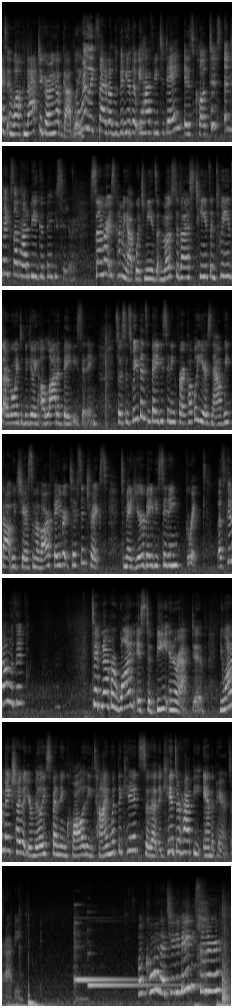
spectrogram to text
guys, and welcome back to Growing Up Godly. We're really excited about the video that we have for you today. It is called Tips and Tricks on How to Be a Good Babysitter. Summer is coming up, which means most of us, teens and tweens, are going to be doing a lot of babysitting. So since we've been babysitting for a couple years now, we thought we'd share some of our favorite tips and tricks to make your babysitting great. Let's get on with it. Tip number one is to be interactive. You want to make sure that you're really spending quality time with the kids so that the kids are happy and the parents are happy. Cora, that's your new babysitter.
